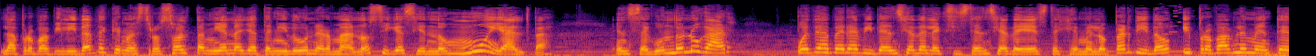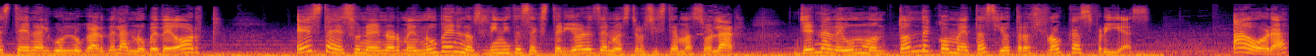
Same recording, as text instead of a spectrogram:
La probabilidad de que nuestro Sol también haya tenido un hermano sigue siendo muy alta. En segundo lugar, puede haber evidencia de la existencia de este gemelo perdido y probablemente esté en algún lugar de la nube de Oort. Esta es una enorme nube en los límites exteriores de nuestro sistema solar, llena de un montón de cometas y otras rocas frías. Ahora,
